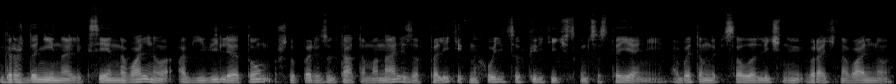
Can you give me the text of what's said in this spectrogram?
гражданина Алексея Навального объявили о том, что по результатам анализов политик находится в критическом состоянии. Об этом написала личный врач Навального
